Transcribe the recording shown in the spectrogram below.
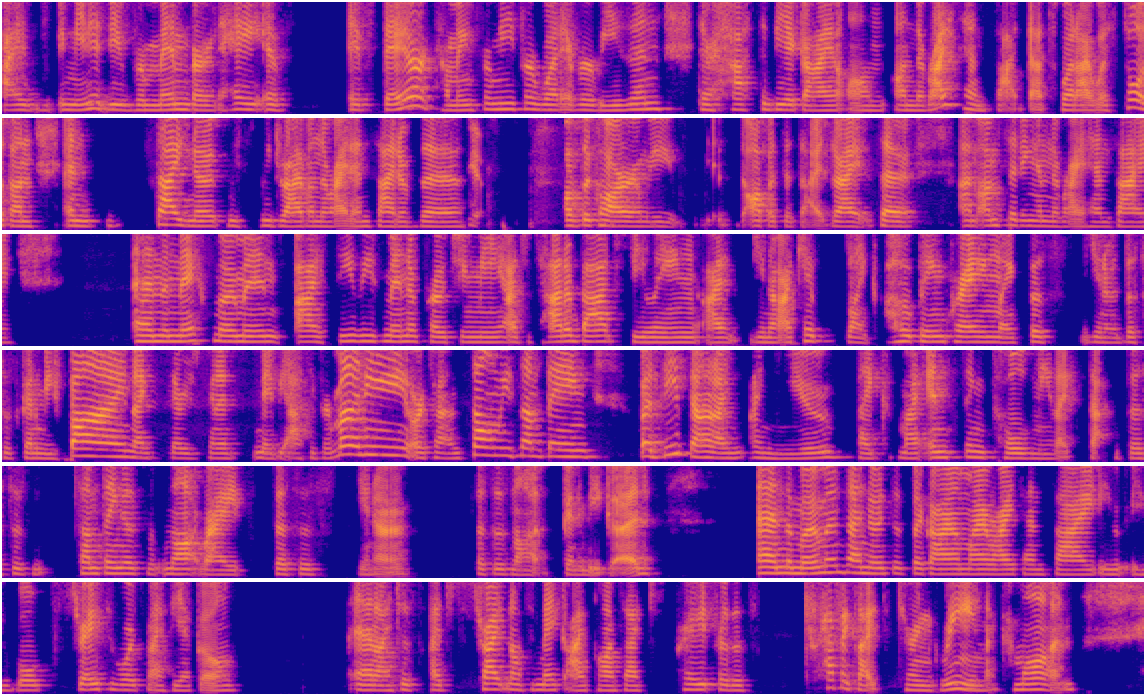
I immediately remembered hey if if they are coming for me for whatever reason, there has to be a guy on on the right hand side. That's what I was told. On and side note, we we drive on the right hand side of the yeah. of the car, and we opposite sides, right? So um, I'm sitting in the right hand side. And the next moment, I see these men approaching me. I just had a bad feeling. I, you know, I kept like hoping, praying, like this, you know, this is going to be fine. Like they're just going to maybe ask me for money or try and sell me something. But deep down, I, I knew like my instinct told me like that this is something is not right. This is, you know, this is not going to be good. And the moment I noticed the guy on my right hand side, he, he walked straight towards my vehicle. And I just, I just tried not to make eye contact, just prayed for this traffic light to turn green. Like, come on.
